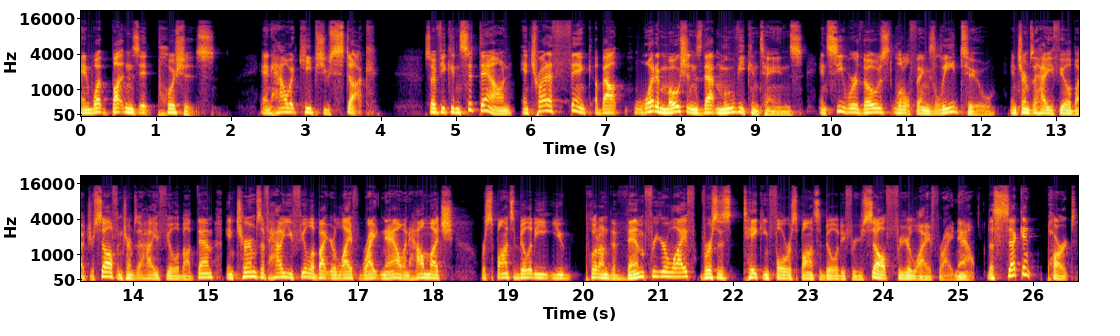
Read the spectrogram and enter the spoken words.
and what buttons it pushes and how it keeps you stuck. So if you can sit down and try to think about what emotions that movie contains and see where those little things lead to in terms of how you feel about yourself, in terms of how you feel about them, in terms of how you feel about your life right now and how much responsibility you put onto them for your life versus taking full responsibility for yourself for your life right now. The second part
